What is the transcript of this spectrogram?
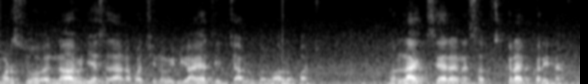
મળશું હવે નવા વીડિયો સાથે. આના પછીનો વીડિયો અહીંયાથી જ ચાલુ કરો. હાલો પાછું. તો લાઇક શેર અને સબસ્ક્રાઈબ કરી નાખો.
